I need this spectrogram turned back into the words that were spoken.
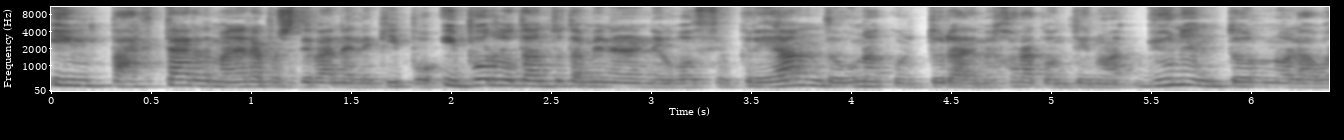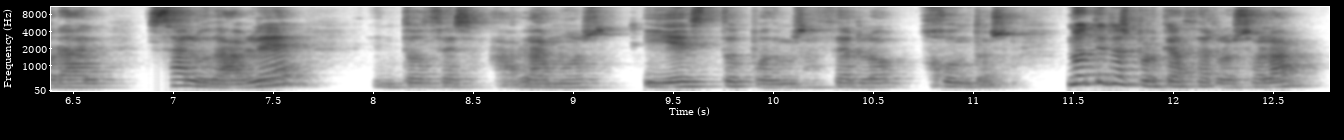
impactar de manera positiva en el equipo y por lo tanto también en el negocio, creando una cultura de mejora continua y un entorno laboral saludable, entonces hablamos y esto podemos hacerlo juntos. No tienes por qué hacerlo sola,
